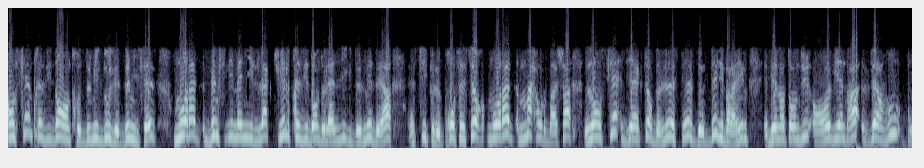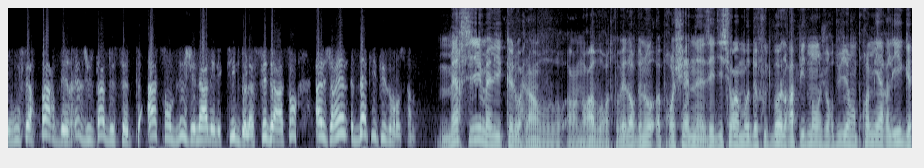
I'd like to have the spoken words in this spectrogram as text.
ancien président entre 2012 et 2016, Mourad Ben Slimani, l'actuel président de la Ligue de Médéa, ainsi que le professeur Mourad Mahour Bacha, l'ancien directeur de l'ESTS de Del Ibrahim. Et bien entendu, on reviendra vers vous pour vous faire part des résultats de cette Assemblée générale élective de la Fédération algérienne d'athlétisme Rostam. Merci Malik Louahla, on aura à vous retrouver lors de nos prochaines éditions. Un mot de football rapidement aujourd'hui en première ligue.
